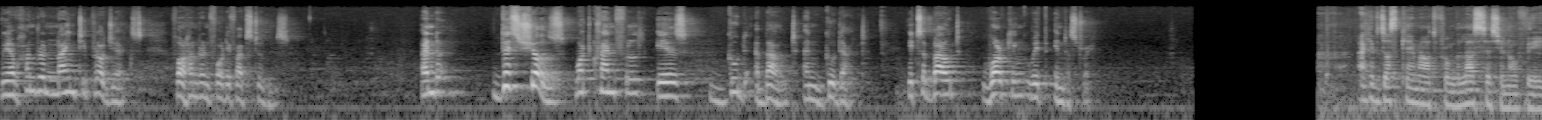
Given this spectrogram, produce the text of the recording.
We have 190 projects for 145 students. And this shows what Cranfield is good about and good at. It's about working with industry. I have just came out from the last session of the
